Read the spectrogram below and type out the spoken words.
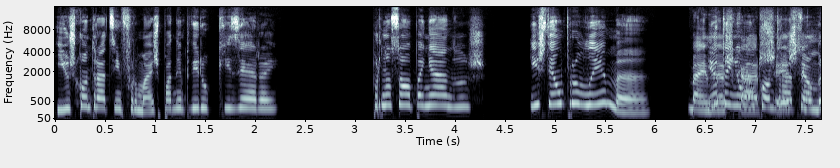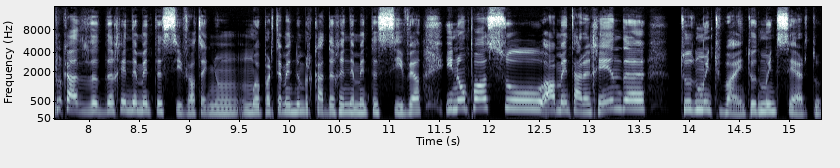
E os contratos informais podem pedir o que quiserem, porque não são apanhados. Isto é um problema. Bem, Eu tenho caros, um contrato é no um- mercado de, de arrendamento acessível, tenho um, um apartamento no mercado de arrendamento acessível e não posso aumentar a renda, tudo muito bem, tudo muito certo.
